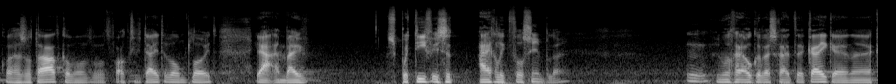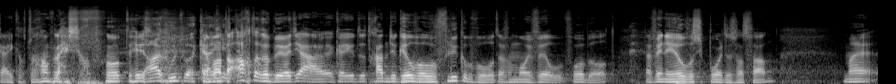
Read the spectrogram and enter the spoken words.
Qua resultaat, qua wat, wat voor activiteiten we ontplooid. Ja, en bij sportief is het eigenlijk veel simpeler. Mm. Je moet elke wedstrijd uh, kijken en uh, kijken of de ranglijst bijvoorbeeld is. Ja, goed, maar en wat erachter gebeurt, ja, kijk, het gaat natuurlijk heel veel over Fluken bijvoorbeeld, even een mooi veel, voorbeeld. Daar vinden heel veel supporters wat van. Maar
